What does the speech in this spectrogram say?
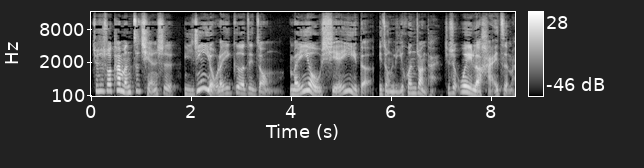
就是说他们之前是已经有了一个这种。没有协议的一种离婚状态，就是为了孩子嘛，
